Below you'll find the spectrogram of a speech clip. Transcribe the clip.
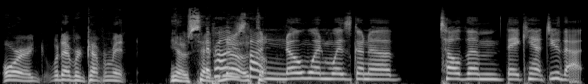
or whatever government, you know, They said probably no. just thought to- no one was going to tell them they can't do that.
